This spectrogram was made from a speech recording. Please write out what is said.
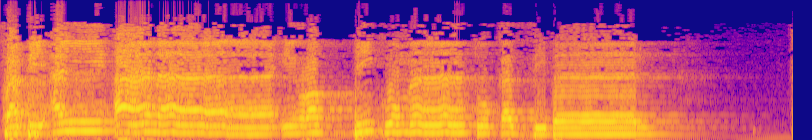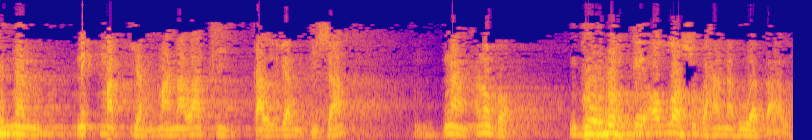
Ayyi ala'i rabbikuma tukadziban dengan nikmat yang mana lagi kalian bisa? Nah napa? Gorohke Allah Subhanahu wa taala.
